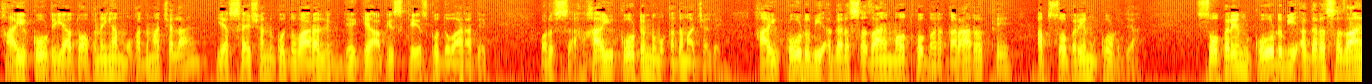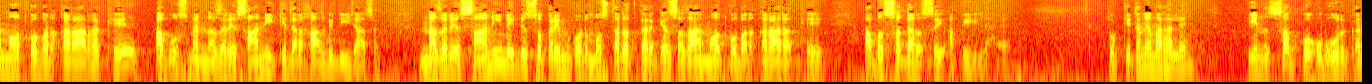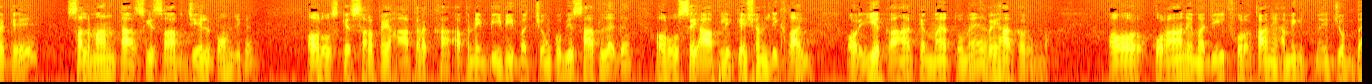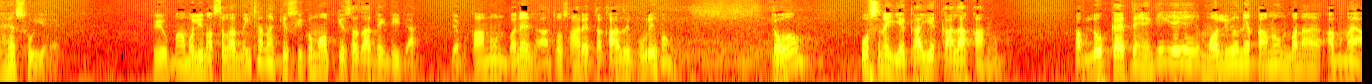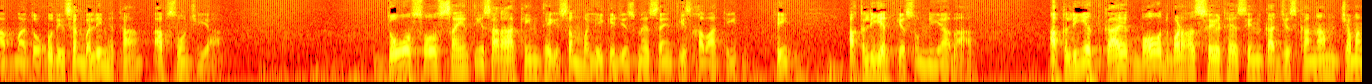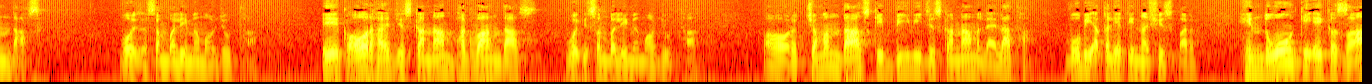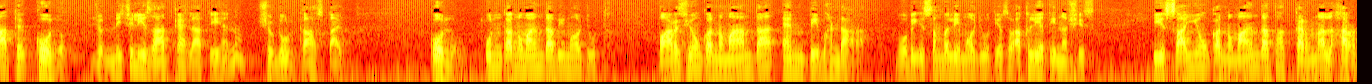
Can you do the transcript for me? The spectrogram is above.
ہائی کورٹ یا تو اپنے یہاں مقدمہ چلا ہے یا سیشن کو دوبارہ لکھ دے کہ آپ اس کیس کو دوبارہ دیں اور ہائی کورٹ میں مقدمہ چلے۔ ہائی کورٹ بھی اگر سزائے موت کو برقرار رکھے، اب سپریم کورٹ جائے۔ سپریم کورٹ بھی اگر سزائے موت کو برقرار رکھے، اب اس میں نظر ثانی کی درخواست بھی دی جا سکے نظر ثانی میں بھی سپریم کورٹ مسترد کر کے سزائے موت کو برقرار رکھے، اب صدر سے اپیل ہے۔ تو کتنے مرحلے ان سب کو عبور کر کے سلمان تاثیر صاحب جیل پہنچ گئے اور اس کے سر پہ ہاتھ رکھا، اپنے بیوی بچوں کو بھی ساتھ لے گئے اور اسے اپلیکیشن لکھوائی اور یہ کہا کہ میں تمہیں رہا کروں گا۔ اور قرآن مجید فرقان حمید میں جو بحث ہوئی ہے، یہ معمولی مسئلہ نہیں تھا نا کسی کو موت کی سزا دے دی جائے۔ جب قانون بنے گا تو سارے تقاضے پورے ہوں گے۔ تو اس نے یہ کہا، یہ کالا قانون۔ اب لوگ کہتے ہیں کہ یہ مولویوں نے قانون بنایا۔ اب میں آپ میں تو خود اسمبلی میں تھا۔ آپ سوچیے آپ۔ دو سو سینتیس اراکین تھے اسمبلی کے، جس میں سینتیس خواتین ٹھیک؟ اقلیت کے سنی آباد۔ اقلیت کا ایک بہت بڑا سیٹ ہے سندھ کا، جس کا نام چمن داس وہ اس اسمبلی میں موجود تھا۔ ایک اور ہے جس کا نام بھگوان داس، وہ اسمبلی میں موجود تھا۔ اور چمن داس کی بیوی جس کا نام لیلا تھا، وہ بھی اقلیتی نشیز پر۔ ہندوؤں کی ایک ذات ہے کولو، جو نچلی ذات کہلاتی ہے نا شیڈول کاسٹ ٹائپ۔ کولو، ان کا نمائندہ بھی موجود تھا۔ پارسیوں کا نمائندہ ایم پی بھنڈارا، وہ بھی اسمبلی موجود، یہ سب اقلیتی نشست عیسائیوں کا نمائندہ تھا کرنل ہر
